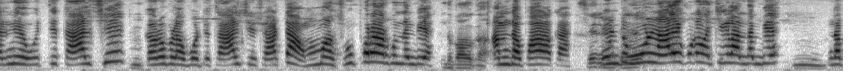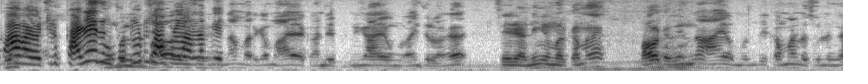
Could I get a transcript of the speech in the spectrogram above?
எண்ணெயை ஊத்தி தாளிச்சு. கருவேப்பிலை போட்டு தாளிச்சு சாப்பிட்டா அம்மா சூப்பரா இருக்கும் தம்பி அந்த பாவக்காய் ரெண்டு மூணு நாளைக்கு கூட வச்சுக்கலாம் தம்பி. இந்த பாவக்காய் வச்சுட்டு பழையதுக்கு போட்டுட்டு சாப்பிடலாம் தம்பி சரியா நீங்க மறக்காம பாவக்காய் வேணும்னா ஆயா வந்து கமெண்ட்ல சொல்லுங்க.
